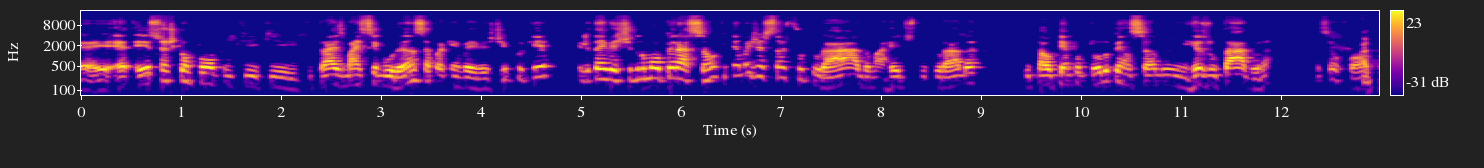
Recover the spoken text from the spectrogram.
É, é, esse acho que é um ponto que, que, que traz mais segurança para quem vai investir, porque ele está investindo numa operação que tem uma gestão estruturada, uma rede estruturada, que está o tempo todo pensando em resultado, né? Esse é o foco.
